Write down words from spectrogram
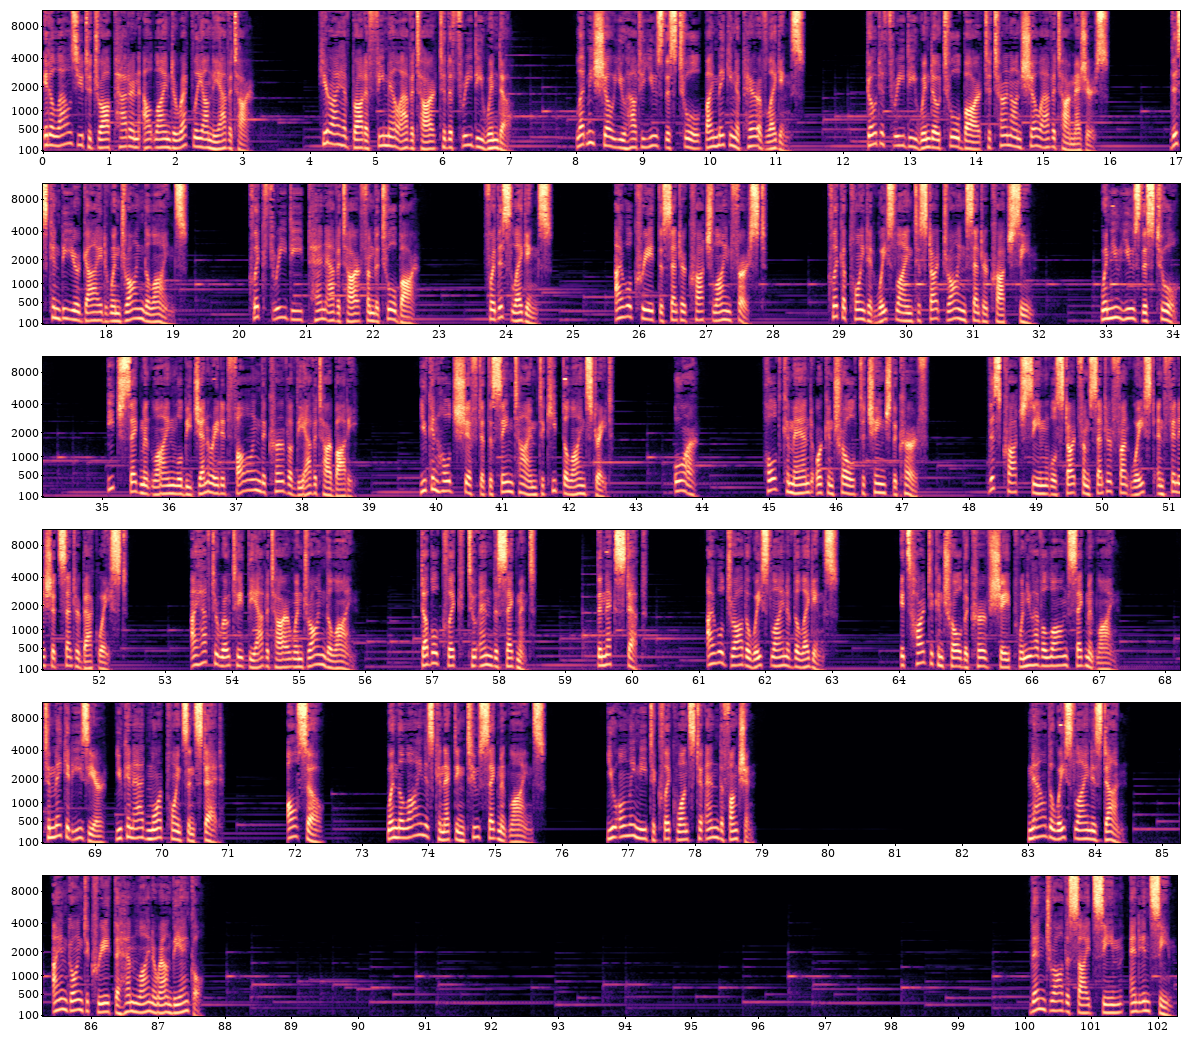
It allows you to draw pattern outline directly on the avatar. Here I have brought a female avatar to the 3D window. Let me show you how to use this tool by making a pair of leggings. Go to 3D window toolbar to turn on show avatar measures. This can be your guide when drawing the lines. Click 3D pen avatar from the toolbar. For this leggings, I will create the center crotch line first. Click a point at waistline to start drawing center crotch seam. When you use this tool, each segment line will be generated following the curve of the avatar body. You can hold shift at the same time to keep the line straight. Or, hold command or control to change the curve. This crotch seam will start from center front waist and finish at center back waist. I have to rotate the avatar when drawing the line. Double-click to end the segment. The next step. I will draw the waistline of the leggings. It's hard to control the curve shape when you have a long segment line. To make it easier, you can add more points instead. Also, when the line is connecting two segment lines, you only need to click once to end the function. Now the waistline is done. I am going to create the hem line around the ankle. Then draw the side seam and inseam.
